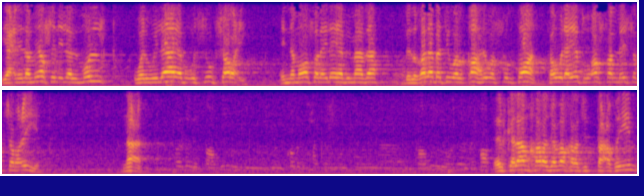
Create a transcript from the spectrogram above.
يعني لم يصل إلى الملك والولاية بأسلوب شرعي إنما وصل إليها بماذا؟ بالغلبة والقهر والسلطان فولايته أصلا ليست شرعية. نعم. الكلام خرج مخرج التعظيم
